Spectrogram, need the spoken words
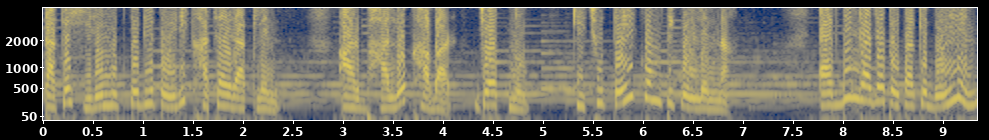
তাকে হিরে মুক্ত দিয়ে তৈরি খাঁচায় রাখলেন। আর ভালো খাবার, যত্ন, কিছুতেই কমতি করলেন না। একদিন রাজা তোতাকে বললেন,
